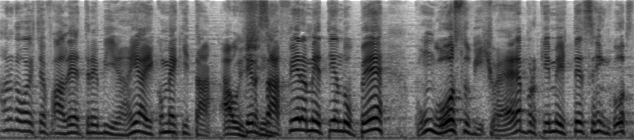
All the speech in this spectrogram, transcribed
A única coisa que você falei é très bien. E aí, como é que tá? O Terça-feira metendo o pé com gosto, bicho. É, porque meter sem gosto.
